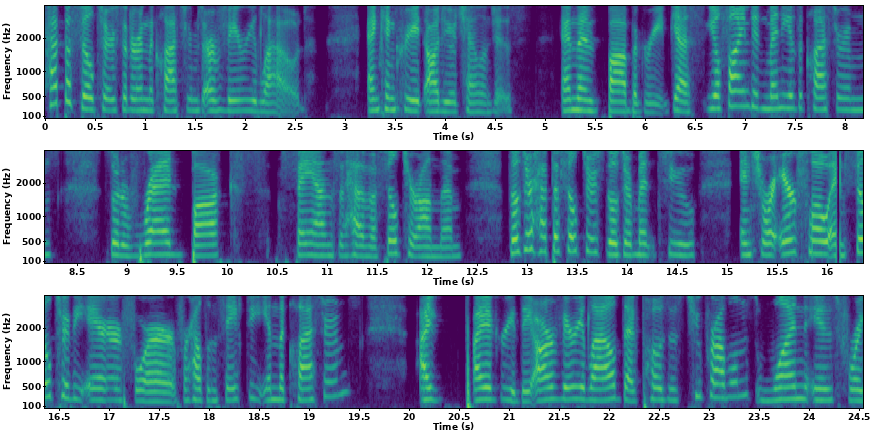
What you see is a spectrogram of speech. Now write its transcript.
HEPA filters that are in the classrooms are very loud and can create audio challenges. And then Bob agreed. Yes, you'll find in many of the classrooms sort of red box fans that have a filter on them. Those are HEPA filters. Those are meant to ensure airflow and filter the air for, for health and safety in the classrooms. I, I agree. They are very loud. That poses two problems. One is for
